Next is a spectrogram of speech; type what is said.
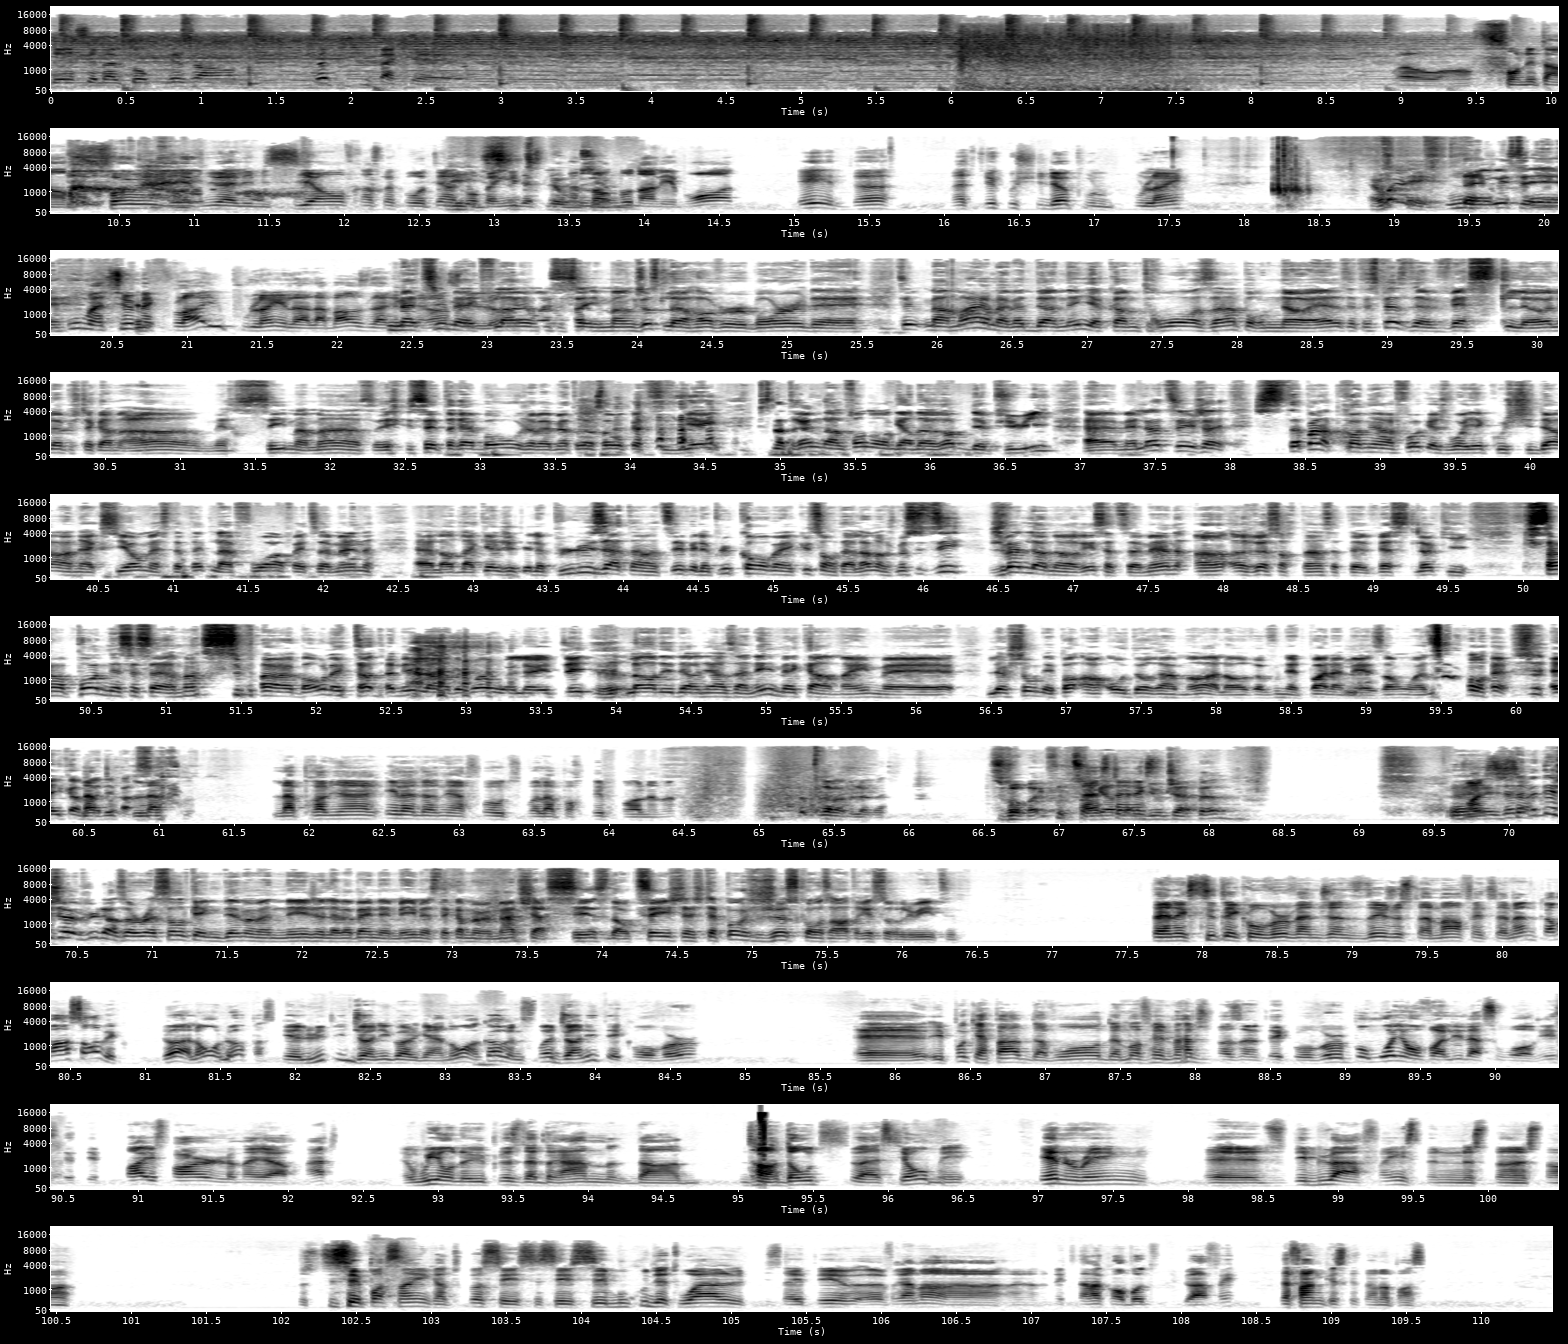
RDS Balcon présente le petit paquet. On est en feu. Bienvenue à l'émission. François Côté en Les compagnie de Stéphane. Bordeaux dans les boîtes et de Mathieu Couchida pour le poulain. Ah ouais! Ou, Ben oui, c'est- ou- ou Mathieu McFly ou poulain, là, à la base de la Mathieu. McFly, ouais, c'est ça. Il manque juste le hoverboard. euh. Tu sais, ma mère m'avait donné il y a comme trois ans pour Noël cette espèce de veste-là. Là, puis j'étais comme Ah, merci maman, c'est c'est très beau, je vais mettre ça au quotidien. puis ça traîne dans le fond de mon garde-robe depuis. Euh, mais là, tu sais, je- c'était pas la première fois que je voyais Kushida en action, mais c'était peut-être la fois en fin de semaine euh, lors de laquelle j'étais le plus attentif et le plus convaincu de son talent. Donc je me suis dit, je vais l'honorer cette semaine en ressortant cette veste-là qui, qui sent pas nécessairement super bon, là, étant donné l'endroit où elle a été lors des dernières années, mais quand même, euh, le show n'est pas en odorama, alors vous n'êtes pas à la maison, hein, incommodé par la- ça, la première et la dernière fois où tu vas la porter, probablement. probablement. Tu vois pas qu'il faut que tu Ah, regardes la New Japan? Euh, Ouais, je l'avais déjà vu dans un Wrestle Kingdom à un moment donné, je l'avais bien aimé, mais c'était comme un match à 6, donc tu sais, j'étais pas juste concentré sur lui. tu sais. C'était NXT TakeOver Vengeance Day, justement, en fin de semaine. Commençons avec là, allons là, parce que lui et Johnny Gargano, encore une fois, Johnny TakeOver euh, est pas capable d'avoir de mauvais matchs dans un TakeOver. Pour moi, ils ont volé la soirée. C'était by far le meilleur match. Euh, oui, on a eu plus de drame dans d'autres situations, mais in-ring, euh, du début à la fin, c'est un- si c'est pas 5, en tout cas, c'est- beaucoup d'étoiles. Puis ça a été euh, vraiment un, un excellent combat du début à la fin. Stéphane, qu'est-ce que tu en as pensé?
